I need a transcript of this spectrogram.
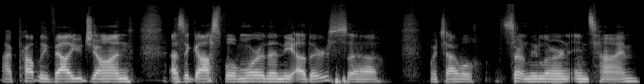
I probably value John as a gospel more than the others, uh, which I will certainly learn in time.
